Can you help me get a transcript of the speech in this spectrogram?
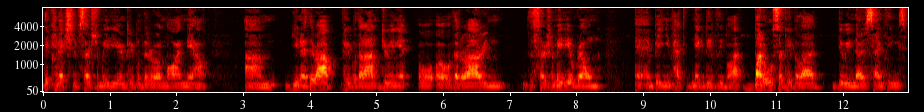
the connection of social media and people that are online now. Um, you know, there are people that aren't doing it or, or that are in the social media realm and, and being impacted negatively by it, but also people are doing those same things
